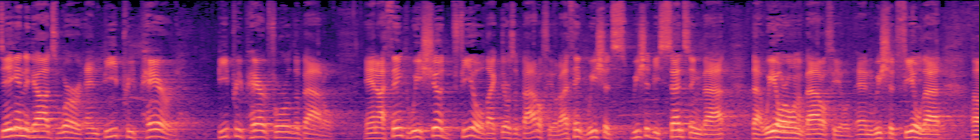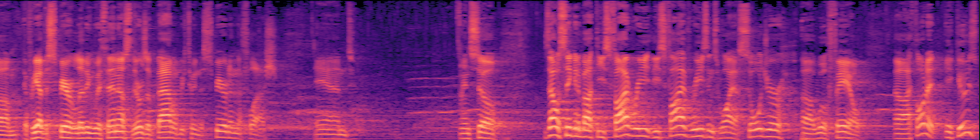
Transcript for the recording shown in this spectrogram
dig into God's word and be prepared. Be prepared for the battle. And I think we should feel like there's a battlefield. I think we should, we should be sensing that, that we are on a battlefield. And we should feel that um, if we have the Spirit living within us, there's a battle between the Spirit and the flesh. And, and so, as I was thinking about these five, re- these five reasons why a soldier uh, will fail, uh, I thought it, it goes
